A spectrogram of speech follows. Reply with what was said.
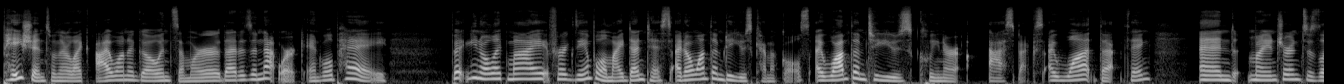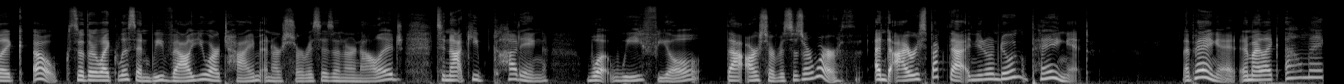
patients when they're like, I want to go in somewhere that is a network and will pay. But, you know, like my, for example, my dentist, I don't want them to use chemicals. I want them to use cleaner aspects. I want that thing. And my insurance is like, oh, so they're like, listen, we value our time and our services and our knowledge to not keep cutting what we feel that our services are worth. And I respect that. And you know what I'm doing? paying it. I'm paying it. Am I like, oh my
